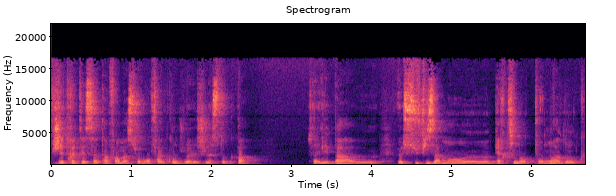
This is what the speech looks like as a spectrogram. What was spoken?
j'ai traité cette information, mais en fin de compte, je ne la stocke pas. Elle n'est pas euh, suffisamment pertinente pour moi, donc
